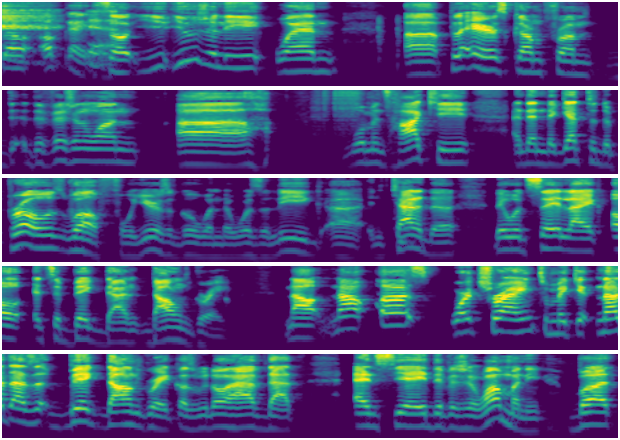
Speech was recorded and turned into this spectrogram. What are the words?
so okay, Yeah. so you, usually when uh players come from D- Division One uh women's hockey and then they get to the pros well four years ago when there was a league uh in canada they would say like oh it's a big down- downgrade now now us we're trying to make it not as a big downgrade because we don't have that ncaa division one money but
